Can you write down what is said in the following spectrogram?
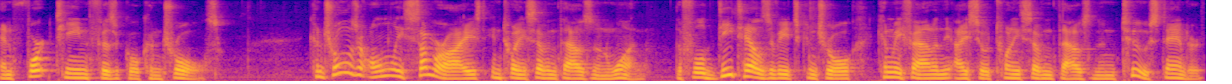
and 14 physical controls. Controls are only summarized in 27001. The full details of each control can be found in the ISO 27002 standard.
